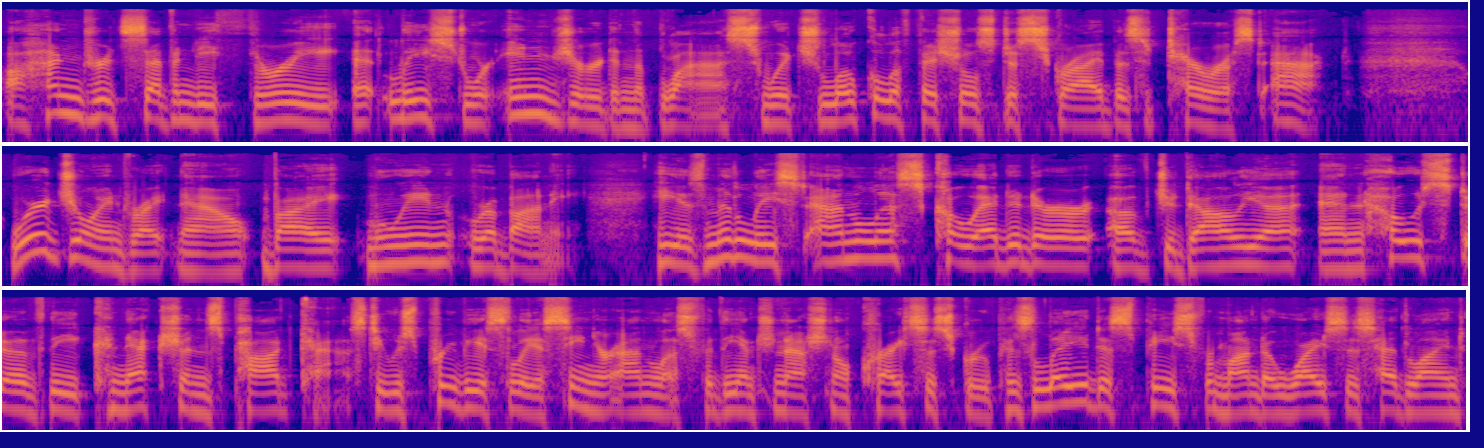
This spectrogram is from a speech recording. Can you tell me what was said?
173 at least were injured in the blasts, which local officials describe as a terrorist act. We're joined right now by Mouin Rabbani. He is Middle East analyst, co-editor of Jadaliyya, and host of the Connections podcast. He was previously a senior analyst for the International Crisis Group. His latest piece for Mondoweiss is headlined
